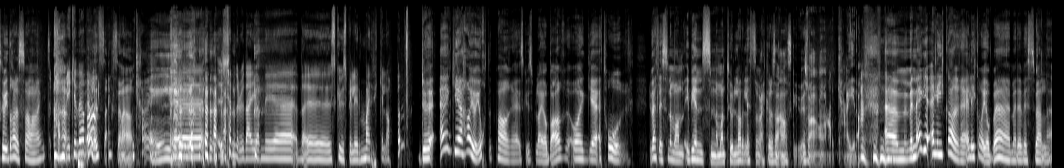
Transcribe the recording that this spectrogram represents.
skal vi dra det så langt? Kan vi ikke det, Det er da? litt sexy, da. Ok. Eh, kjenner du deg igjen i eh, skuespillermerkelappen? Du, jeg har jo gjort et par eh, skuespillerjobber, og jeg tror du vet liksom når man i begynnelsen Når man tuller det litt sånn vekk, og det er sånn ah, skuespiller, ok da um, Men jeg, jeg, liker, jeg liker å jobbe med det visuelle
